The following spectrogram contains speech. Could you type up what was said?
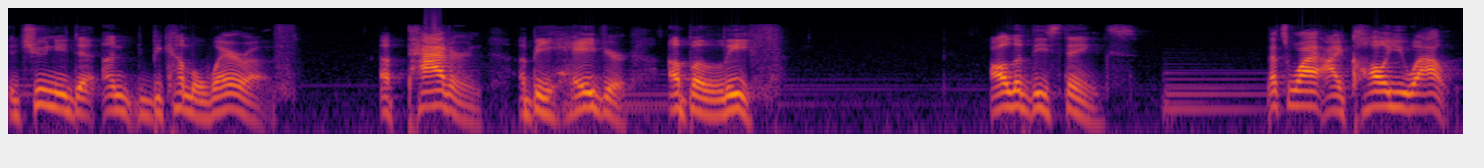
that you need to un- become aware of a pattern, a behavior, a belief. All of these things. That's why I call you out.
